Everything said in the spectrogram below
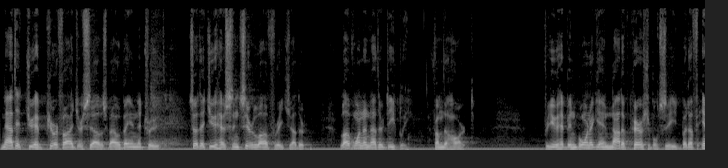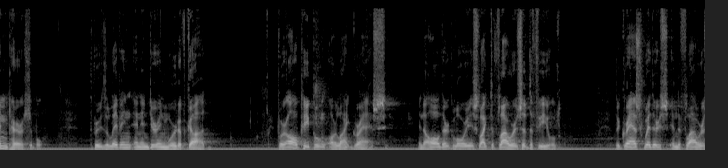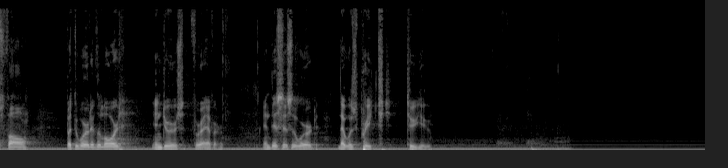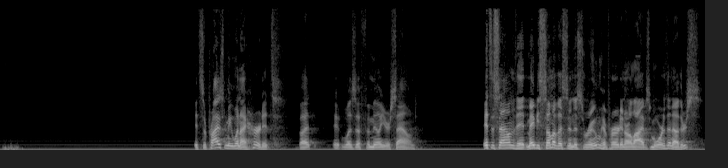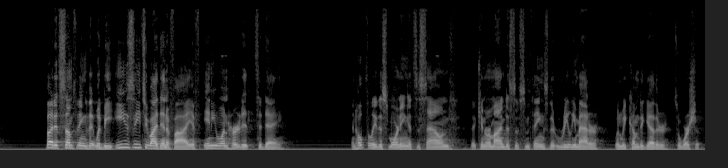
Now that you have purified yourselves by obeying the truth, so that you have sincere love for each other, love one another deeply from the heart. For you have been born again, not of perishable seed, but of imperishable, through the living and enduring Word of God. For all people are like grass, and all their glory is like the flowers of the field. The grass withers and the flowers fall, but the word of the Lord endures forever. And this is the word that was preached to you. It surprised me when I heard it, but it was a familiar sound. It's a sound that maybe some of us in this room have heard in our lives more than others but it's something that would be easy to identify if anyone heard it today. And hopefully, this morning, it's a sound that can remind us of some things that really matter when we come together to worship.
